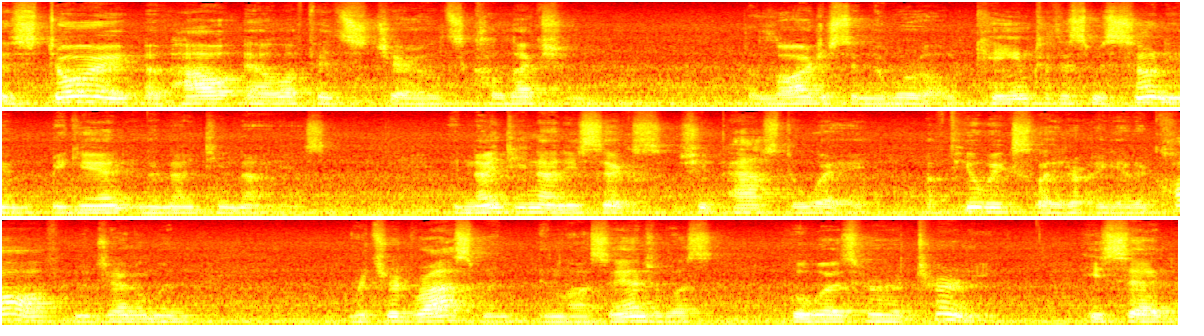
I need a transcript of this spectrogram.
The story of how Ella Fitzgerald's collection, the largest in the world, came to the Smithsonian began in the 1990s. In 1996, she passed away. A few weeks later, I get a call from a gentleman, Richard Rosman, in Los Angeles, who was her attorney. He said,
